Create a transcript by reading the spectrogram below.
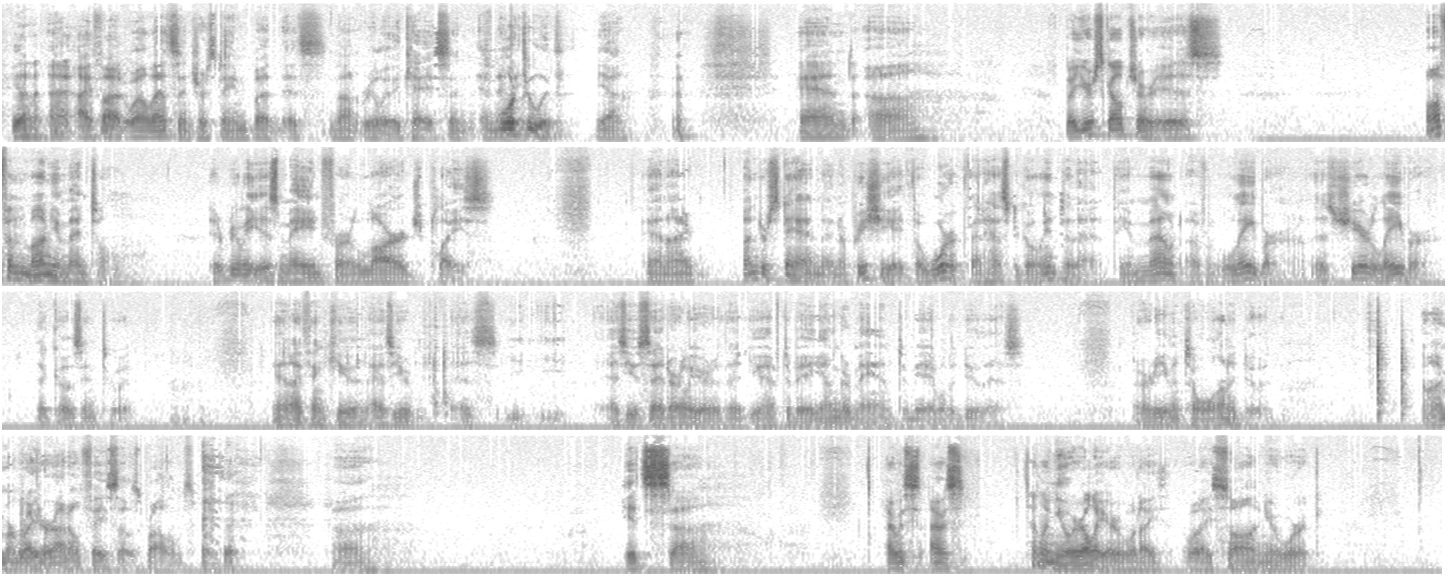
yeah, I, I thought, well, that's interesting, but it's not really the case. And, and more to it. yeah. and, uh, but your sculpture is often monumental. It really is made for a large place. And I understand and appreciate the work that has to go into that, the amount of labor, the sheer labor that goes into it. And I think you, as you, as y- y- as you said earlier, that you have to be a younger man to be able to do this, or even to want to do it. I'm a writer, I don't face those problems. But, uh, it's, uh, I was, I was telling you earlier what I, what I saw in your work.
